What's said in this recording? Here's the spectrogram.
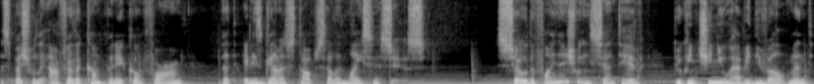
especially after the company confirmed that it is gonna stop selling licenses. So the financial incentive to continue heavy development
